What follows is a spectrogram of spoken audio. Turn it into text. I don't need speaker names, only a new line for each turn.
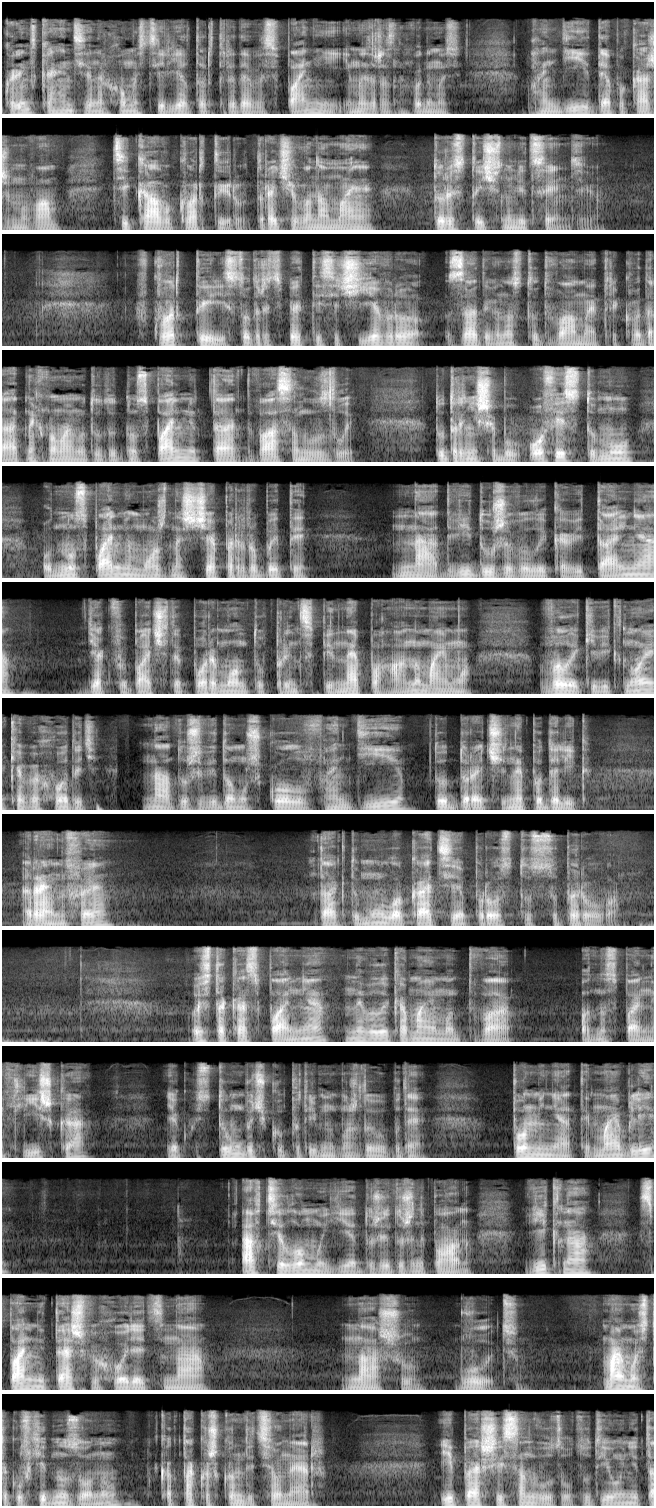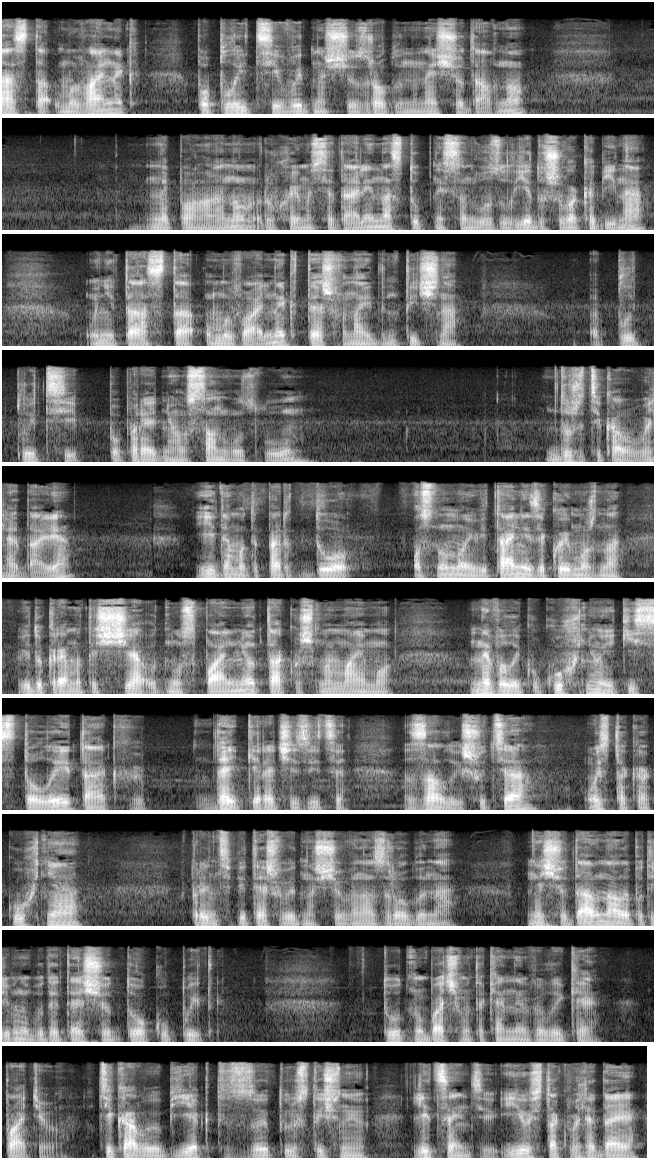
Українська агенція нерухомості Realtor 3D в Іспанії, і ми зараз знаходимося в Гандії, де покажемо вам цікаву квартиру. До речі, вона має туристичну ліцензію. В квартирі 135 тисяч євро за 92 метри квадратних. Ми маємо тут одну спальню та два санвузли. Тут раніше був офіс, тому одну спальню можна ще переробити на дві дуже велика вітальня. Як ви бачите, по ремонту, в принципі, непогано. Маємо велике вікно, яке виходить на дуже відому школу в Гандії. Тут, до речі, неподалік Ренфе. Так, тому локація просто суперова. Ось така спальня невелика. Маємо два односпальних ліжка, якусь тумбочку. Потрібно, можливо, буде поміняти меблі. А в цілому є дуже-дуже непогано. Вікна спальні теж виходять на нашу вулицю. Маємо ось таку вхідну зону, також кондиціонер. І перший санвузол. Тут є унітаз та умивальник. По плитці видно, що зроблено нещодавно. Непогано. Рухаємося далі. Наступний санвузол є душова кабіна, унітаз та умивальник. Теж вона ідентична пли- плитці попереднього санвузлу. Дуже цікаво виглядає. І йдемо тепер до основної вітальні, з якої можна відокремити ще одну спальню. Також ми маємо невелику кухню, якісь столи, так. Деякі речі звідси залишаться. Ось така кухня. В принципі, теж видно, що вона зроблена нещодавно, але потрібно буде дещо докупити. Тут ми бачимо таке невелике патіо. Цікавий об'єкт з туристичною ліцензією. І ось так виглядає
